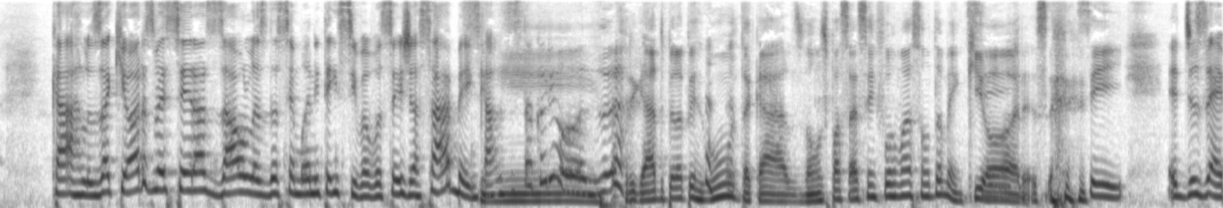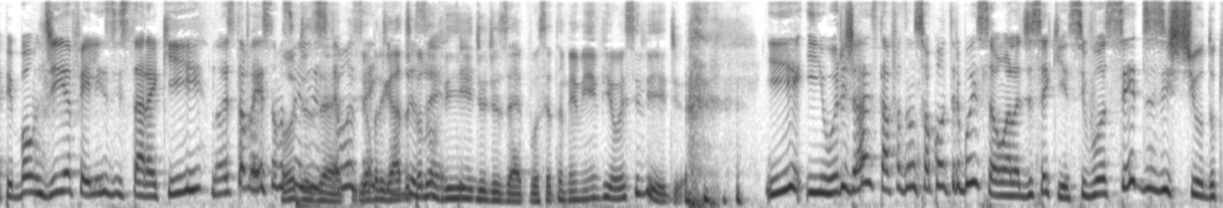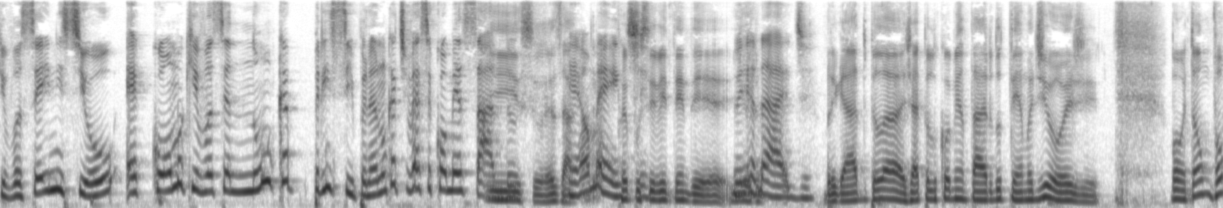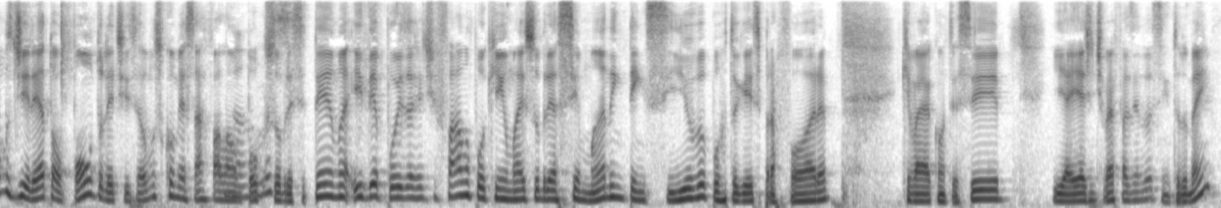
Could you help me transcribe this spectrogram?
Carlos, a que horas vai ser as aulas da semana intensiva? Vocês já sabem? Sim. Carlos está curioso. Obrigado pela pergunta, Carlos. Vamos passar essa informação também. Que Sim. horas? Sim. É, Giuseppe, bom dia, feliz de estar aqui. Nós também estamos Ô, felizes Giuseppe, de ter você e obrigado aqui, pelo vídeo, Giuseppe. Você também me enviou esse vídeo. E, e Yuri já está fazendo sua contribuição. Ela disse aqui: se você desistiu do que você iniciou, é como que você nunca, princípio, né? Nunca tivesse começado. Isso, exato. Realmente. Foi possível entender. Verdade. Obrigado pela, já pelo comentário do tema de hoje. Bom, então vamos direto ao ponto, Letícia. Vamos começar a falar Vamos. um pouco sobre esse tema e depois a gente fala um pouquinho mais sobre a semana intensiva Português para Fora que vai acontecer. E aí a gente vai fazendo assim, tudo bem?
